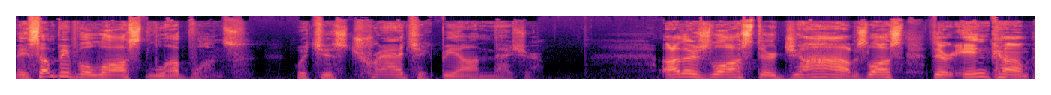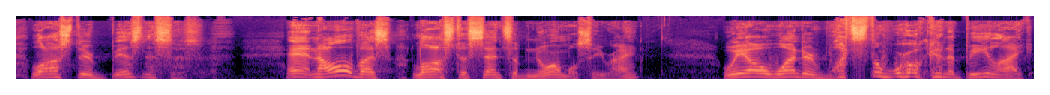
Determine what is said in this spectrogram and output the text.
Mean, some people lost loved ones, which is tragic beyond measure. Others lost their jobs, lost their income, lost their businesses. And all of us lost a sense of normalcy, right? We all wondered, what's the world going to be like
